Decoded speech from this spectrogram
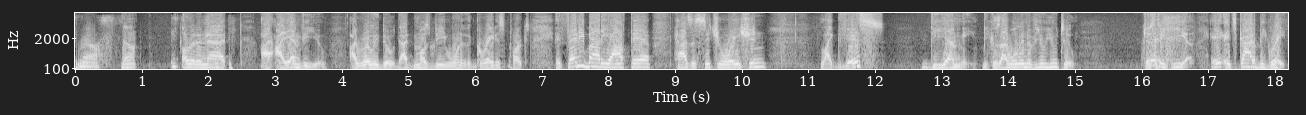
No. No. Other than that, I, I envy you. I really do. That must be one of the greatest perks. If anybody out there has a situation like this, DM me because I will interview you too. Just to hear. It, it's got to be great.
